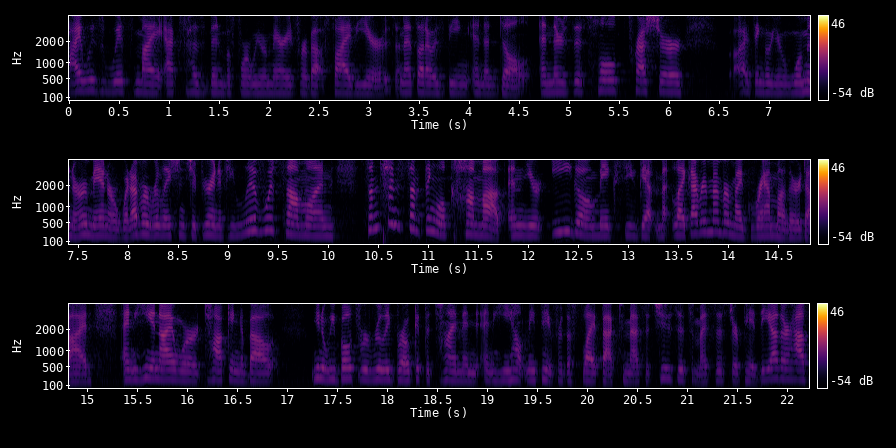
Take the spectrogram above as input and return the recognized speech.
I was with my ex husband before we were married for about five years, and I thought I was being an adult. And there's this whole pressure. I think, or you're a woman or a man or whatever relationship you're in, if you live with someone, sometimes something will come up and your ego makes you get. Like, I remember my grandmother died, and he and I were talking about you know, we both were really broke at the time, and, and he helped me pay for the flight back to Massachusetts, and my sister paid the other half.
